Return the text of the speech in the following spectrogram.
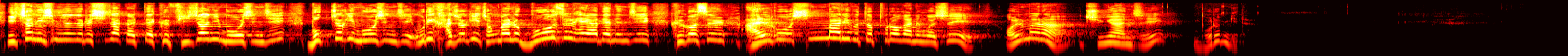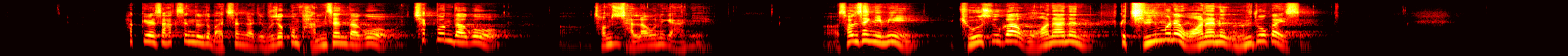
2020년도를 시작할 때 그 비전이 무엇인지, 목적이 무엇인지, 우리 가족이 정말로 무엇을 해야 되는지 그것을 알고 신마리부터 풀어가는 것이 얼마나 중요한지 모릅니다. 학교에서 학생들도 마찬가지예요. 무조건 밤샌다고 책 본다고 어, 점수 잘 나오는 게 아니에요. 어, 선생님이 교수가 원하는 그 질문에 원하는 의도가 있어요.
